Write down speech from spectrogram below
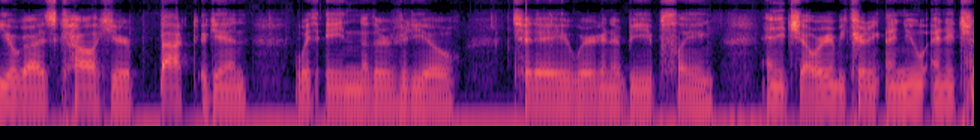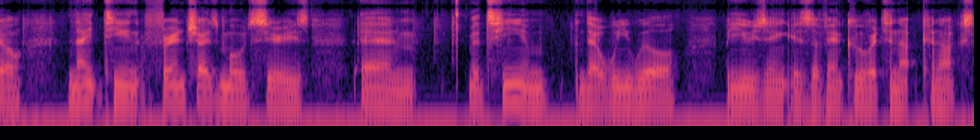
Yo guys, Kyle here, back again with another video. Today we're going to be playing NHL. We're going to be creating a new NHL 19 franchise mode series and the team that we will be using is the Vancouver Canucks.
